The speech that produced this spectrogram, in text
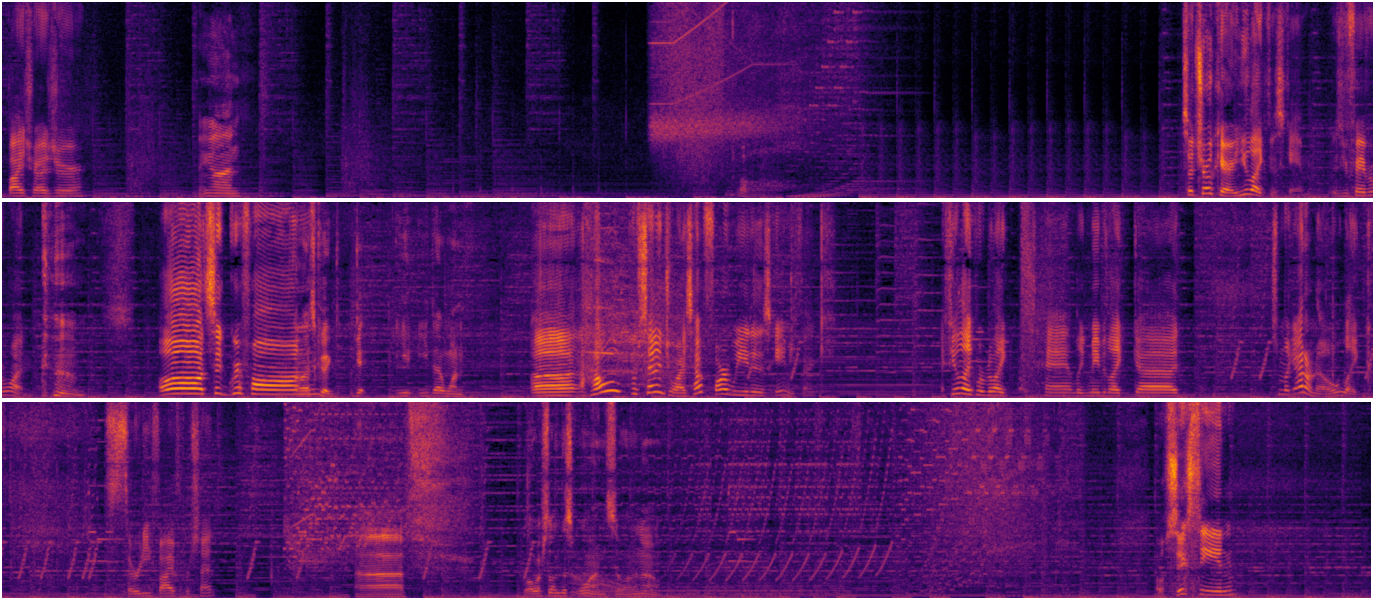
Bye, treasure. Hang on. Oh. So, Trocare, you like this game. Is your favorite one? oh, it's a Griffon! Oh, that's good. Get eat, eat that one. Uh, how percentage-wise, how far are we into this game? You think? I feel like we're like ten, like maybe like uh, something like I don't know, like thirty-five percent. Uh. Well, we're still in this one, so I don't know. Oh, 16.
